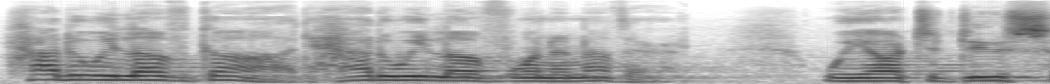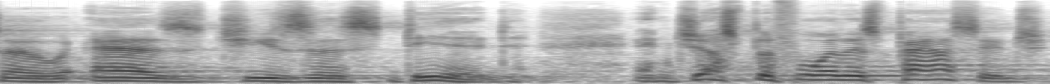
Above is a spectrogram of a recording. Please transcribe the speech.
How do we love God? How do we love one another? We are to do so as Jesus did. And just before this passage,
